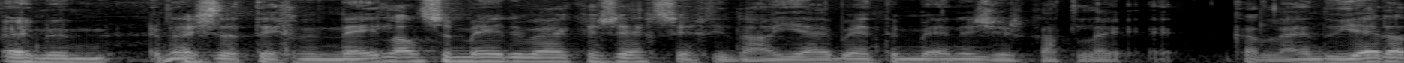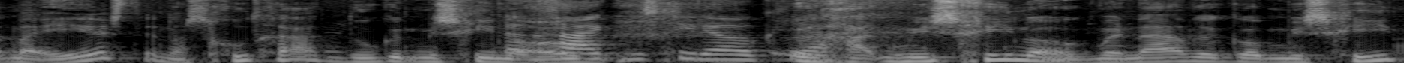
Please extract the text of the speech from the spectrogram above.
En, een, en als je dat tegen een Nederlandse medewerker zegt, zegt hij: Nou, jij bent de manager, Katlijn. Doe jij dat maar eerst? En als het goed gaat, doe ik het misschien ook. ga ik misschien ook. Dan Ja. ga ik misschien ook, met nadruk op misschien.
